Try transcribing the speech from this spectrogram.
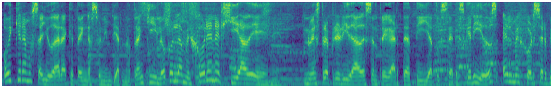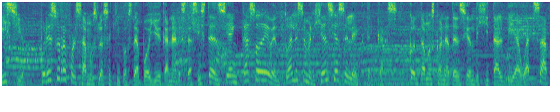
Hoy queremos ayudar a que tengas un invierno tranquilo con la mejor energía de Enel. Nuestra prioridad es entregarte a ti y a tus seres queridos el mejor servicio. Por eso reforzamos los equipos de apoyo y canales de asistencia en caso de eventuales emergencias eléctricas. Contamos con atención digital vía WhatsApp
